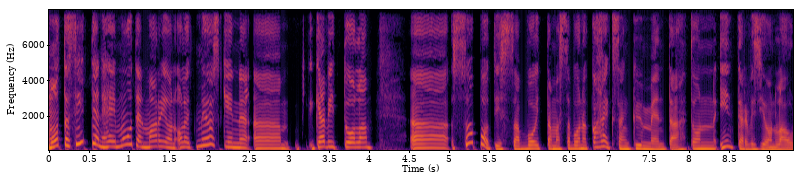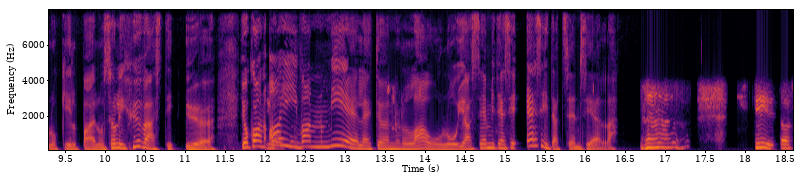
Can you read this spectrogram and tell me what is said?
Mutta sitten hei muuten Marion, olet myöskin, äh, kävit tuolla äh, Sopotissa voittamassa vuonna 80 ton Intervision laulukilpailun. Se oli Hyvästi yö, joka on Joo. aivan mieletön laulu ja se miten sä esität sen siellä. Kiitos.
